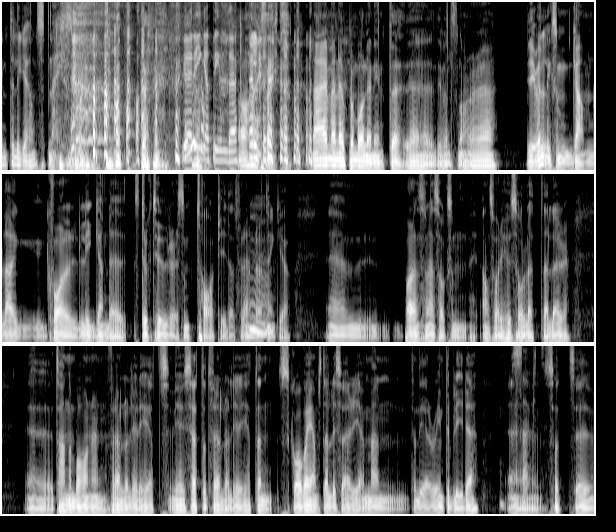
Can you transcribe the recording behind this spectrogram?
Intelligens? Nej. Vi har ringat in det. ja, exakt. Nej, men uppenbarligen inte. Eh, Det är väl snarare det är väl liksom gamla kvarliggande strukturer som tar tid att förändra, Mm. tänker jag. Eh, Bara en sån här sak som ansvar i hushållet eller eh, ta hand om barnen, föräldraledighet. Vi har ju sett att föräldraledigheten ska vara jämställd i Sverige men tenderar att inte bli det. Eh, Exakt. Så att eh,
